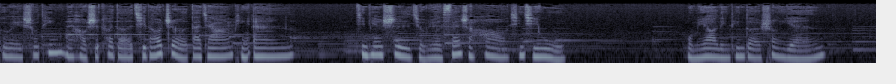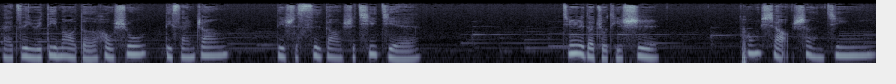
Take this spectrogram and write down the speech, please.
各位收听美好时刻的祈祷者，大家平安。今天是九月三十号，星期五。我们要聆听的圣言来自于《地茂德后书》第三章第十四到十七节。今日的主题是通晓圣经。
